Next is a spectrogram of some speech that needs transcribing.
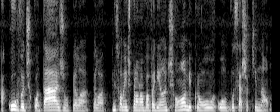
a curva de contágio, pela, pela, principalmente pela nova variante Ômicron, ou, ou você acha que não?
